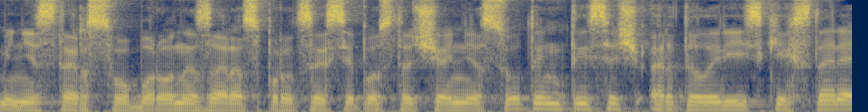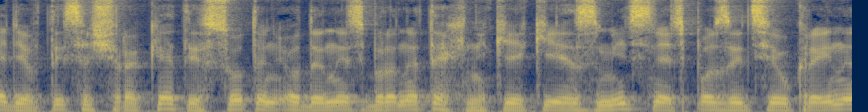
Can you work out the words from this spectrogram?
Міністерство оборони зараз в процесі постачання сотень тисяч артилерійських снарядів, тисяч ракет і сотень одиниць бронетехніки, які зміцнять позиції України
